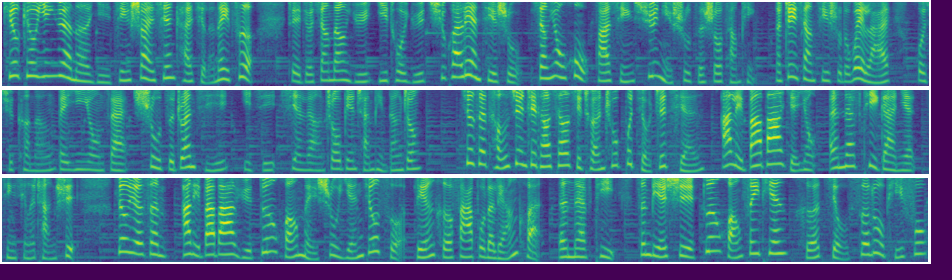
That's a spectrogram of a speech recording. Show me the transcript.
QQ 音乐呢已经率先开启了内测，这也就相当于依托于区块链技术向用户发行虚拟数字收藏品。那这项技术的未来或许可能被应用在数字专辑以及限量周边产品当中。就在腾讯这条消息传出不久之前，阿里巴巴也用 NFT 概念进行了尝试。六月份，阿里巴巴与敦煌美术研究所联合发布了两款 NFT，分别是敦煌飞天和九色鹿皮肤。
